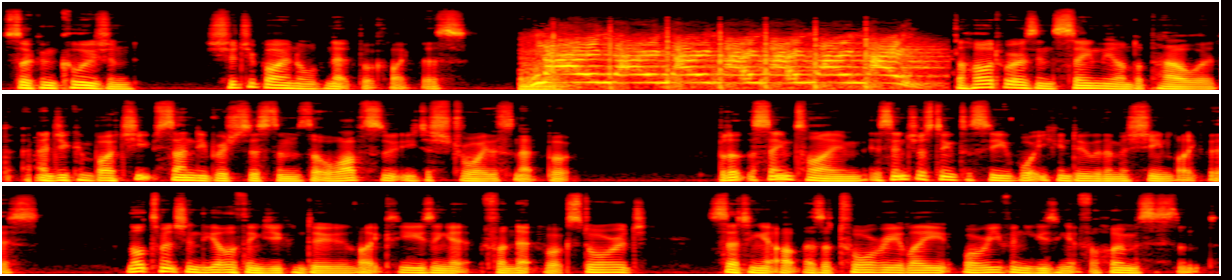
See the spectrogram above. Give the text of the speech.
So conclusion, should you buy an old netbook like this? Nine, nine, nine! The hardware is insanely underpowered, and you can buy cheap Sandy Bridge systems that will absolutely destroy this netbook. But at the same time, it's interesting to see what you can do with a machine like this. Not to mention the other things you can do, like using it for network storage, setting it up as a Tor relay, or even using it for Home Assistant.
